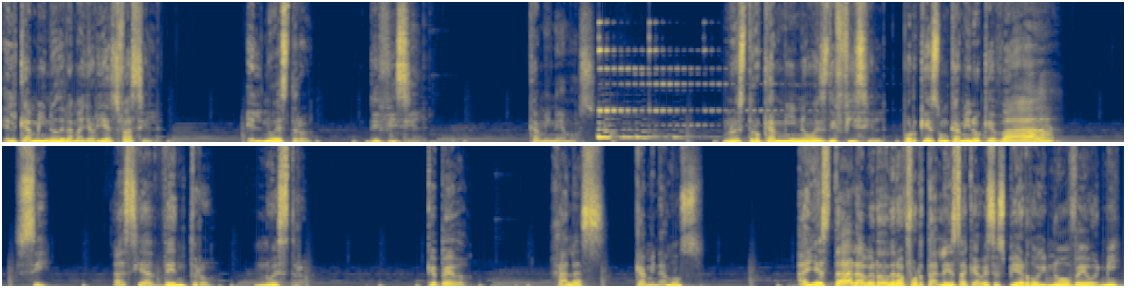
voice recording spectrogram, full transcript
el camino de la mayoría es fácil. El nuestro, difícil. Caminemos. Nuestro camino es difícil porque es un camino que va, sí, hacia adentro nuestro. ¿Qué pedo? ¿Jalas? ¿Caminamos? Ahí está la verdadera fortaleza que a veces pierdo y no veo en mí,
